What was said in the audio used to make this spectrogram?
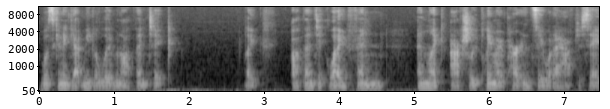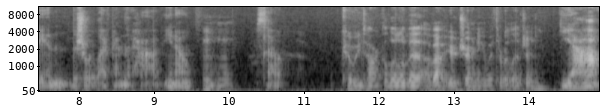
what's going to get me to live an authentic like authentic life and and like actually play my part and say what I have to say in the short lifetime that I have, you know. Mm-hmm. So Could we talk a little bit about your journey with religion? yeah,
